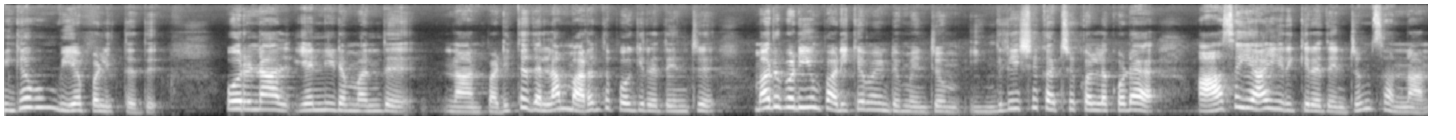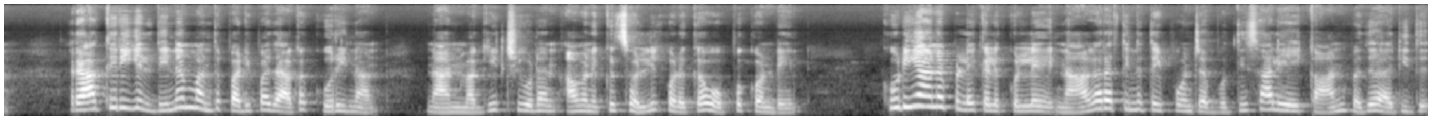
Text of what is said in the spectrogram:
மிகவும் வியப்பளித்தது. ஒரு நாள் என்னிடம் வந்து நான் படித்ததெல்லாம் மறந்து போகிறதென்று மறுபடியும் படிக்க வேண்டும் என்றும் இங்கிலீஷு கற்றுக்கொள்ள கூட ஆசையாய் இருக்கிறதென்றும் சொன்னான். ராத்திரியில் தினம் வந்து படிப்பதாக கூறினான். நான் மகிழ்ச்சியுடன் அவனுக்கு சொல்லிக் கொடுக்க ஒப்புக்கொண்டேன். குடியான பிள்ளைகளுக்குள்ளே நாகரத்தினத்தை போன்ற புத்திசாலியை காண்பது அரிது.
